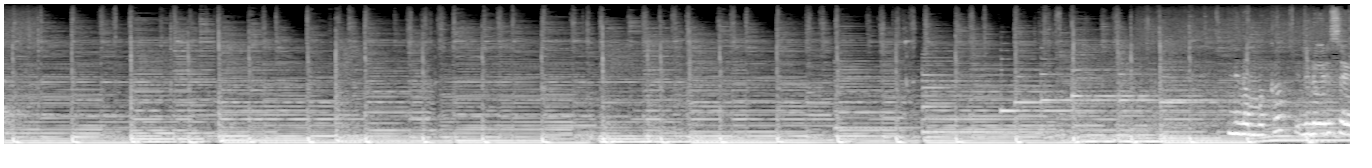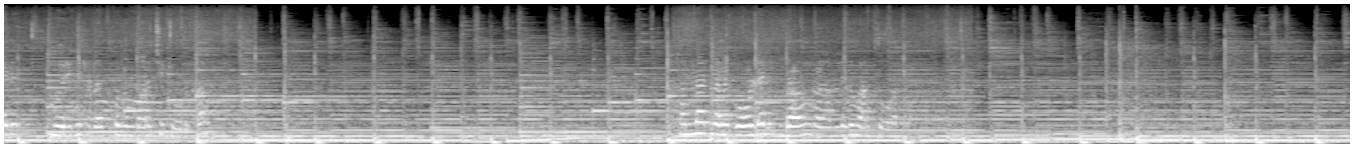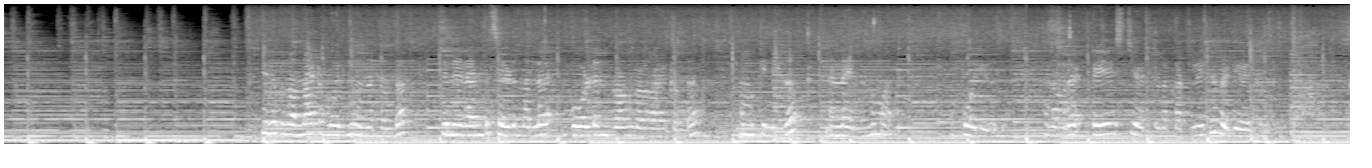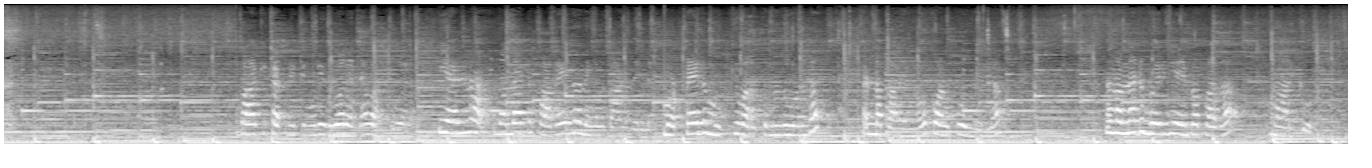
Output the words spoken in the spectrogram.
ഇനി നമുക്ക് ഇതിന്റെ ഒരു സൈഡ് മൊരിഞ്ഞിട്ടുണ്ട്. ഒന്ന് മറിച്ചിട്ട് കൊടുക്കാം. നന്നായിട്ട് നല്ല ഗോൾഡൻ ബ്രൗൺ കളറിൽ ഇത് വറുത്ത് പോകണം നന്നായിട്ട് മുരിഞ്ഞ് വന്നിട്ടുണ്ട്. പിന്നെ രണ്ട് സൈഡ് നല്ല ഗോൾഡൻ ബ്രൗൺ കളറായിട്ടുണ്ട് നമുക്കിനി ഇത് എണ്ണയിൽ നിന്ന് മാറ്റാം. കോരിയെടുക്കും നമ്മുടെ ടേസ്റ്റി ആയിട്ടുള്ള കട്ട്ലേറ്റ് റെഡി ആയിട്ടുണ്ട്. ബാക്കി കട്ട്ലേറ്റും കൂടി ഇതുപോലെ തന്നെ വറുത്ത് വരാം ഈ എണ്ണ നന്നായിട്ട് പറയുന്നത് നിങ്ങൾ കാണുന്നില്ല. മുട്ടയിൽ മുക്കി വറക്കുന്നത് കൊണ്ട് എണ്ണ പറയുന്നത് കുഴപ്പമൊന്നുമില്ല. നന്നായിട്ട് മൊരിഞ്ഞ് കഴിയുമ്പോൾ പത മാറിക്കോളും.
